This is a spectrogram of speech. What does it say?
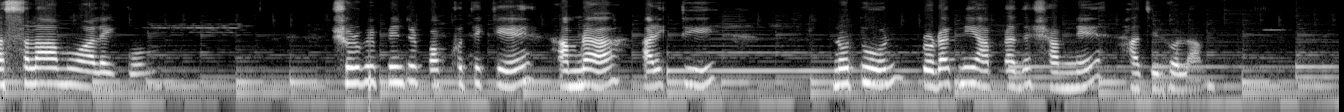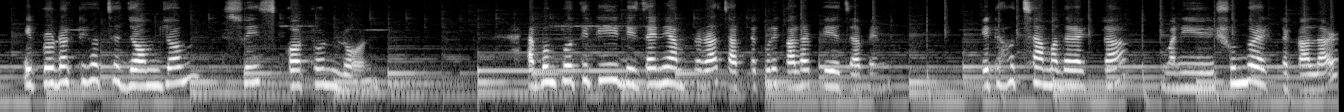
আসসালামু আলাইকুম। সুরভি প্রিন্টের পক্ষ থেকে আমরা আরেকটি নতুন প্রোডাক্ট নিয়ে আপনাদের সামনে হাজির হলাম। এই প্রোডাক্টটি হচ্ছে জমজম সুইস কটন লোন। এবং প্রতিটি ডিজাইনে আপনারা চারটা করে কালার পেয়ে যাবেন। এটা হচ্ছে আমাদের একটা মানে সুন্দর একটা কালার।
